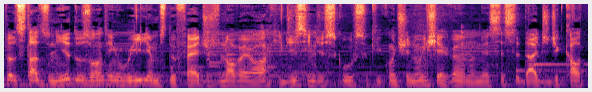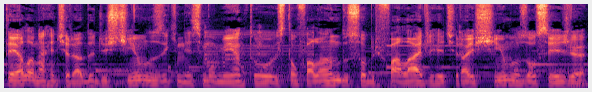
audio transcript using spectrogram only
pelos Estados Unidos, ontem Williams, do Fed de Nova York, disse em discurso que continua enxergando a necessidade de cautela na retirada de estímulos e que nesse momento estão falando sobre falar de retirar estímulos, ou seja,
